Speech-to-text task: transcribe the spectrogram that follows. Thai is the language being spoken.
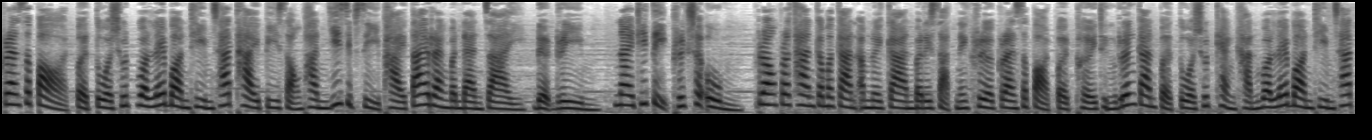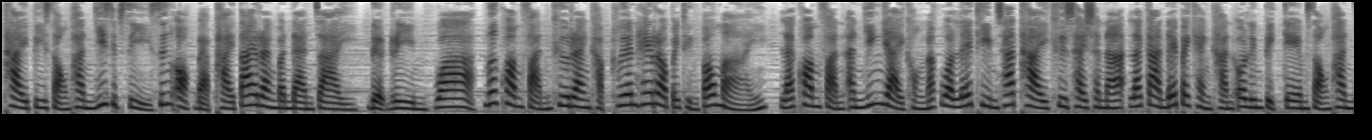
แกรนสปอร์ตเปิดตัวชุดวอลเลย์บอลทีมชาติไทยปี 2024 ภายใต้แรงบันดาลใจ เดอะดรีม นายทิติพฤกษอุ่ม รองประธานกรรมการอำนวยการบริษัทในเครือแกรนสปอร์ตเปิดเผยถึงเรื่องการเปิดตัวชุดแข่งขันวอลเลย์บอลทีมชาติไทยปี 2024 ซึ่งออกแบบภายใต้แรงบันดาลใจ เดอะดรีมว่าเมื่อความฝันคือแรงขับเคลื่อนให้เราไปถึงเป้าหมาย และความฝันอันยิ่งใหญ่ของนักวอลเลย์ทีมชาติไทย คือชัยชนะ และการได้ไปแข่งขันโอลิมปิกเกม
